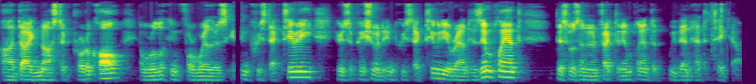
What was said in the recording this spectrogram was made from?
uh, diagnostic protocol, and we're looking for where there's increased activity. Here's a patient with increased activity around his implant. This was an infected implant that we then had to take out.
